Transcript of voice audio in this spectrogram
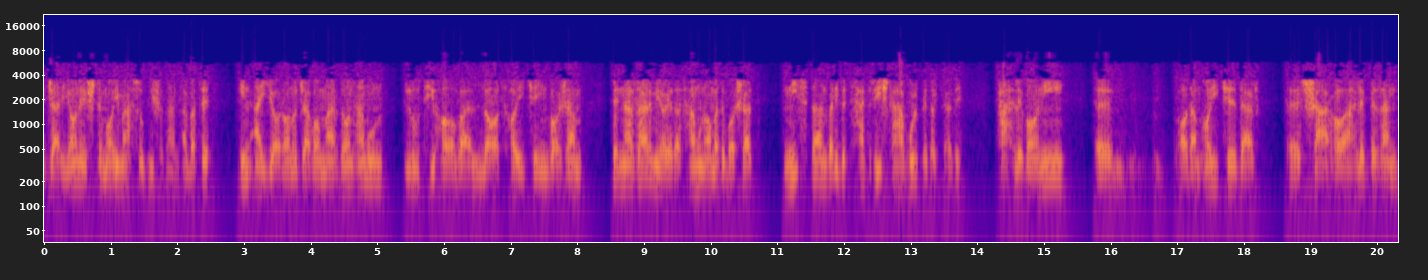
جریان اجتماعی محسوب می شدن. البته این ایاران و جوانمردان همون لوتی ها و لات هایی که این واژم به نظر می آید از همون آمده باشد نیستن ولی به تدریج تحول پیدا کرده پهلوانی آدم هایی که در شهرها اهل بزن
